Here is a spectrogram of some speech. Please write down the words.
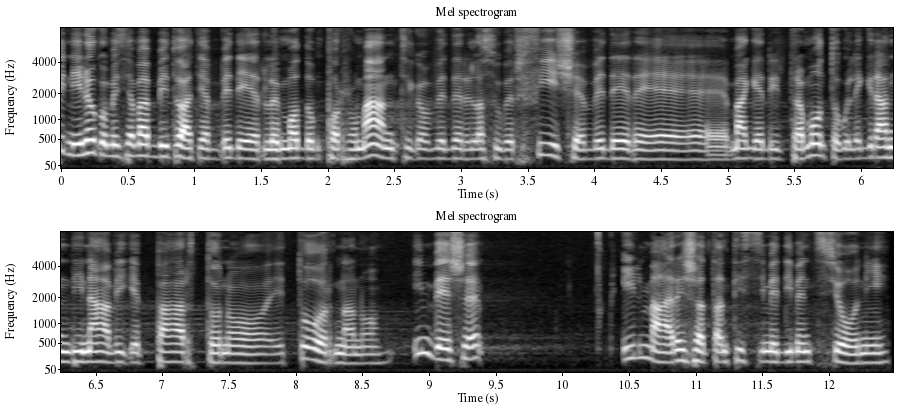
Quindi noi come siamo abituati a vederlo in modo un po' romantico, a vedere la superficie, a vedere magari il tramonto, quelle grandi navi che partono e tornano. Invece il mare ha tantissime dimensioni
